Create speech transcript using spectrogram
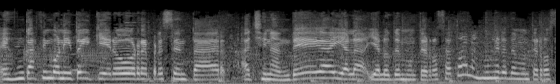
Es un casting bonito y quiero representar a Chinandega y a, y a los de Monterrosa, a todas las mujeres de Monterrosa.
